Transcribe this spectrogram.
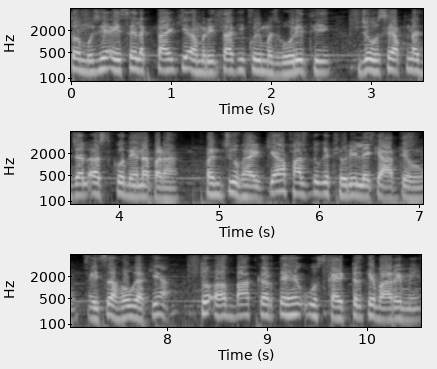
तो मुझे ऐसे लगता है कि अमृता की कोई मजबूरी थी, जो उसे अपना जल अस्त को देना पड़ा। पंचू भाई, क्या फालतू की थ्योरी लेके आते हो? ऐसा होगा क्या? तो अब बात करते हैं उस कैरेक्टर के बारे में,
